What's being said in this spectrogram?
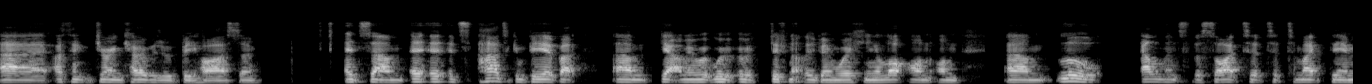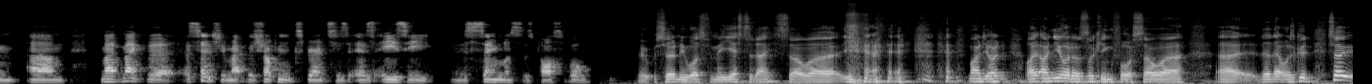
uh, I think during COVID it would be higher. So it's um it, it's hard to compare, but um yeah, I mean we, we've definitely been working a lot on on um, little elements of the site to, to, to make them um, make, make the essentially make the shopping experience as, as easy and as seamless as possible. It certainly was for me yesterday. So, uh, yeah, mind you, I, I, knew what I was looking for. So uh, uh, that, that was good. So,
